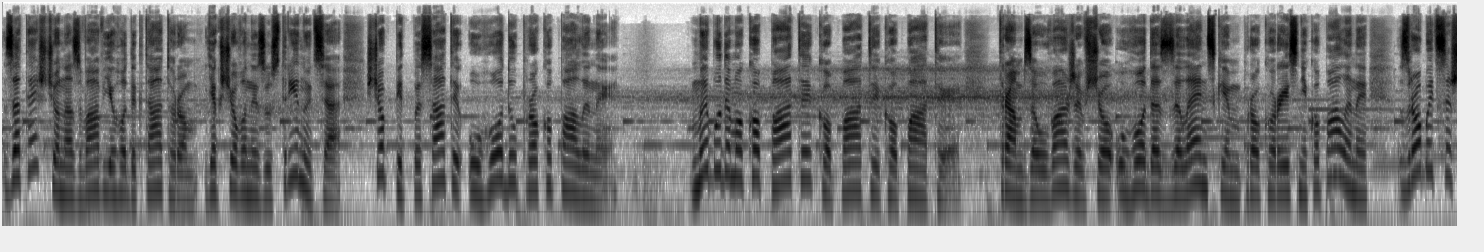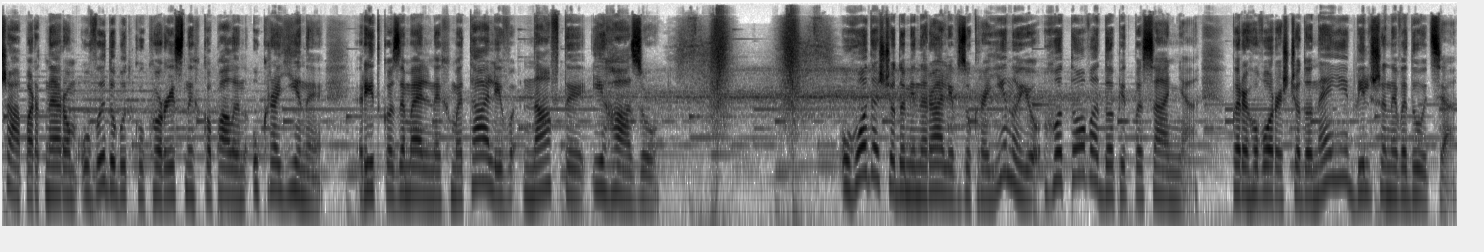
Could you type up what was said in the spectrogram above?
за те, що назвав його диктатором, якщо вони зустрінуться, щоб підписати угоду про копалини. Ми будемо копати, копати, копати. Трамп зауважив, що угода з Зеленським про корисні копалини зробить США партнером у видобутку корисних копалин України, рідкоземельних металів, нафти і газу. Угода щодо мінералів з Україною готова до підписання. Переговори щодо неї більше не ведуться.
